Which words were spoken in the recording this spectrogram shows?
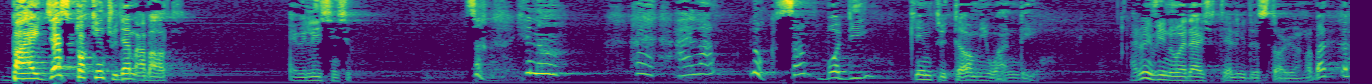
By just talking to them about a relationship. So, you know, I, I love, look, somebody came to tell me one day. I don't even know whether I should tell you this story or not, but. Uh,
